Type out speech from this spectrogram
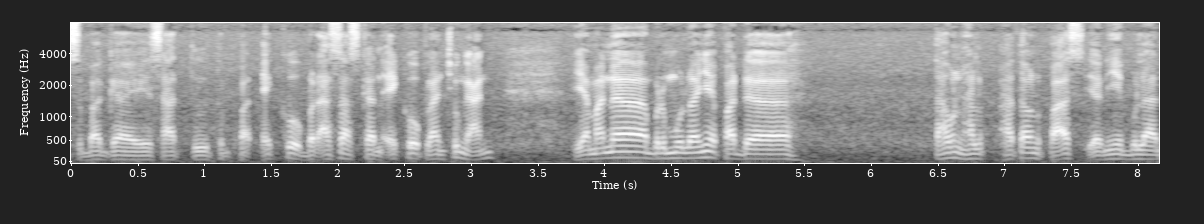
sebagai satu tempat eko berasaskan eko pelancongan yang mana bermulanya pada tahun tahun lepas yakni bulan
